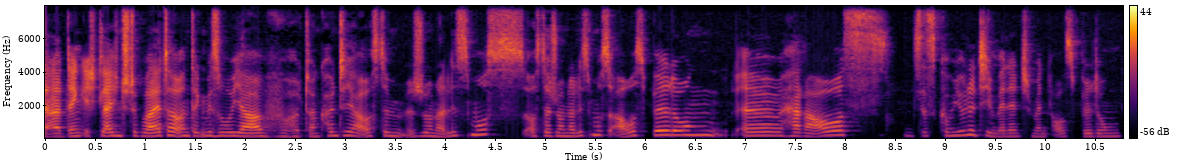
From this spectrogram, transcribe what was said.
da denke ich gleich ein Stück weiter und denke mir so, ja, dann könnte ja aus dem Journalismus, aus der Journalismusausbildung äh, heraus das Community Management Ausbildung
